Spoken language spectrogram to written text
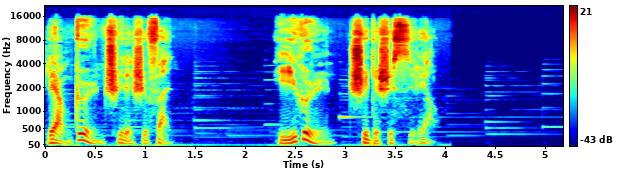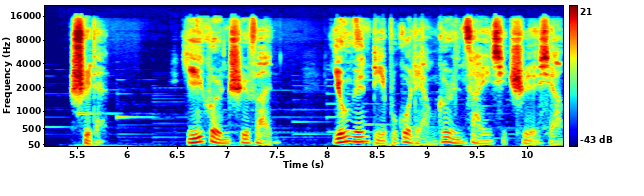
两个人吃的是饭，一个人吃的是饲料。”是的，一个人吃饭，永远抵不过两个人在一起吃的香。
